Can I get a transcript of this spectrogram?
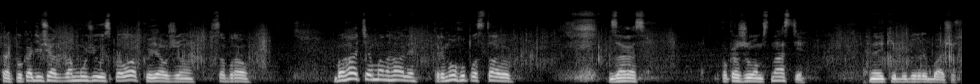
Так, поки дівчата там мучились з палаткою, я вже зібрав багаття в мангалі, триногу поставив. Зараз покажу вам снасті, на які буду рибачити.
